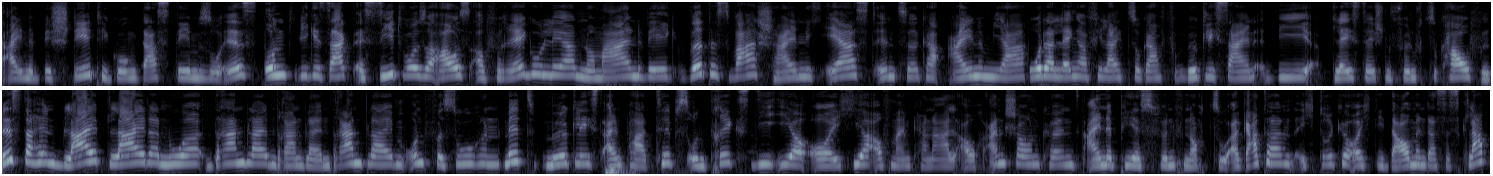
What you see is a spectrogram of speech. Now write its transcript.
eine Bestätigung, dass dem so ist ist. Und wie gesagt, es sieht wohl so aus, auf regulärem, normalen Weg wird es wahrscheinlich erst in circa einem Jahr oder länger vielleicht sogar möglich sein, die PlayStation 5 zu kaufen. Bis dahin bleibt leider nur dranbleiben, dranbleiben, dranbleiben und versuchen mit möglichst ein paar Tipps und Tricks, die ihr euch hier auf meinem Kanal auch anschauen könnt, eine PS5 noch zu ergattern. Ich drücke euch die Daumen, dass es klappt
